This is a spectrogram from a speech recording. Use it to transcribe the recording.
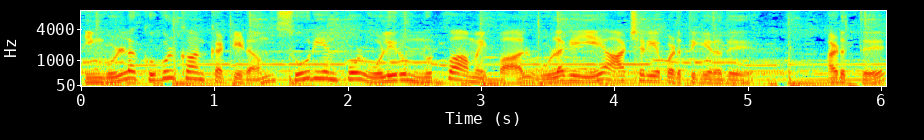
இங்குள்ள குகுல்கான் கட்டிடம் சூரியன் போல் ஒளிரும் நுட்ப அமைப்பால் உலகையே ஆச்சரியப்படுத்துகிறது. அடுத்து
